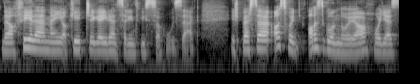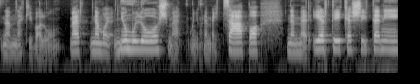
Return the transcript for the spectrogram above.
de a félelmei, a kétségei rendszerint visszahúzzák. És persze az, hogy azt gondolja, hogy ez nem neki való, mert nem olyan nyomulós, mert mondjuk nem egy cápa, nem mer értékesíteni,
